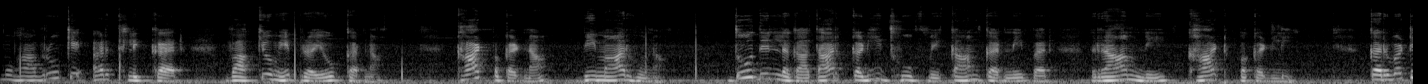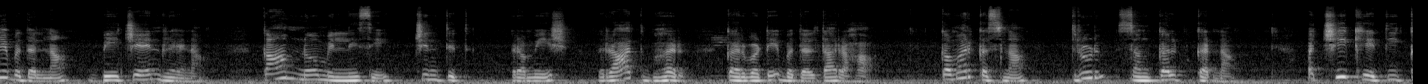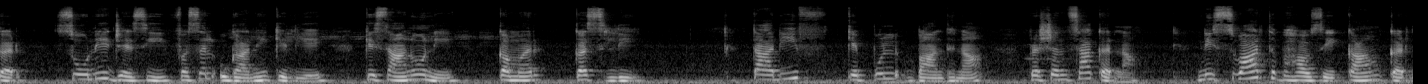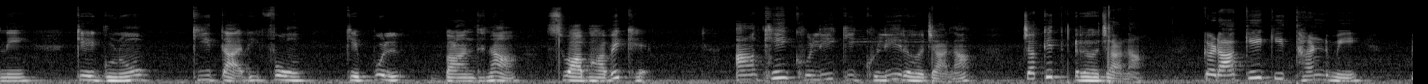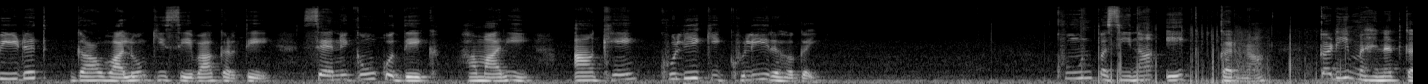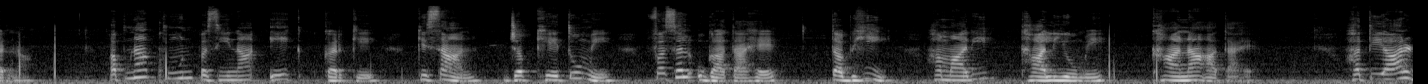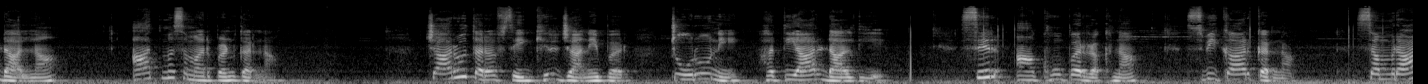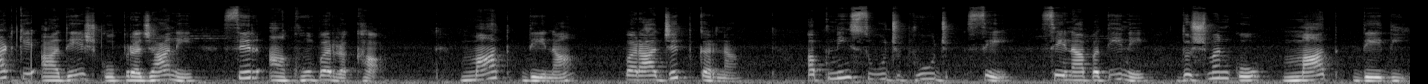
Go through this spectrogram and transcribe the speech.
मुहावरों के अर्थ लिखकर वाक्यों में प्रयोग करना, खाट पकड़ना, बीमार होना, दो दिन लगातार कड़ी धूप में काम करने पर राम ने खाट पकड़ ली। करवटें बदलना, बेचैन रहना, काम न मिलने से चिंतित रमेश रात भर करवटें बदलता रहा। कमर कसना, दृढ़ संकल्प करना, अच्छी खेती कर सोने जैसी फ़सल उगाने के लिए किसानों ने कमर कस ली। तारीफ़ के पुल बांधना, प्रशंसा करना, निस्वार्थ भाव से काम करने के गुणों की तारीफों के पुल बांधना स्वाभाविक है। आँखें खुली की खुली रह जाना, चकित रह जाना, कड़ाके की ठंड में पीड़ित गाँव वालों की सेवा करते। सैनिकों को देख हमारी आँखें खुली की खुली रह गई। खून पसीना एक करना, कड़ी मेहनत करना। अपना खून पसीना एक करके किसान जब खेतों में फ़सल उगाता है, तभी हमारी थालियों में खाना आता है। हथियार डालना आत्मसमर्पण करना। चारों तरफ़ से घिर जाने पर चोरों ने हथियार डाल दिए। सिर आँखों पर रखना, स्वीकार करना। सम्राट के आदेश को प्रजा ने सिर आँखों पर रखा। मात देना, पराजित करना। अपनी सूझबूझ से सेनापति ने दुश्मन को मात दे दी।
